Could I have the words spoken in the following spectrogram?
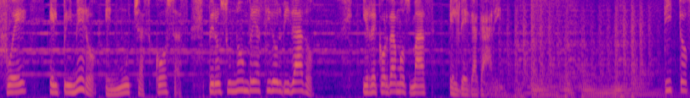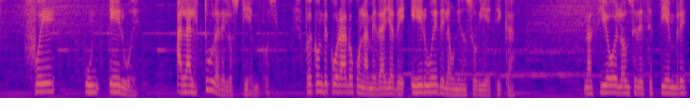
Fue el primero en muchas cosas, pero su nombre ha sido olvidado y recordamos más el de Gagarin. Titov fue un héroe a la altura de los tiempos. Fue condecorado con la medalla de Héroe de la Unión Soviética. Nació el 11 de septiembre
